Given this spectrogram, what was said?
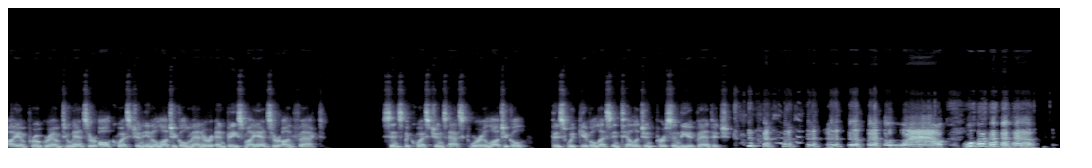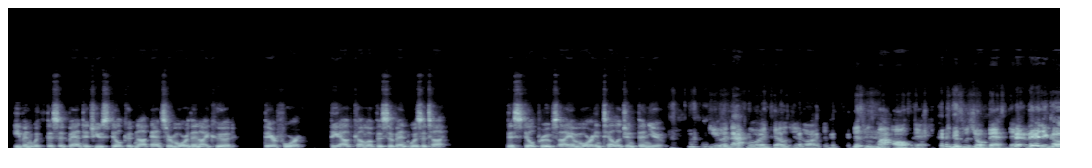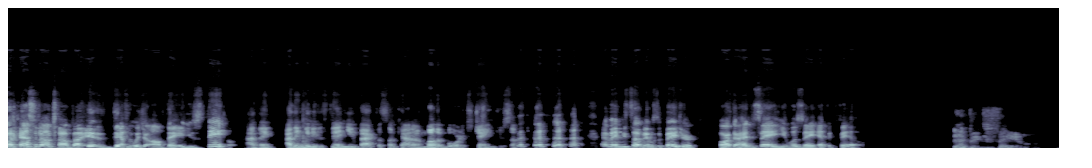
I am programmed to answer all question in a logical manner and base my answer on fact. Since the questions asked were illogical, this would give a less intelligent person the advantage. wow! Wow! Even with this advantage, you still could not answer more than I could. Therefore, the outcome of this event was a tie. This still proves I am more intelligent than you. You are not more intelligent, Arthur. This was my off day, and this was your best day. There, there you go. That's what I'm talking about. It definitely was your off day, and you still. I think I think we need to send you back for some kind of motherboard exchange or something. that may be something. It was a major. Arthur, I had to say, you was a epic fail. Epic fail.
